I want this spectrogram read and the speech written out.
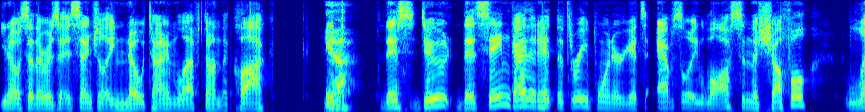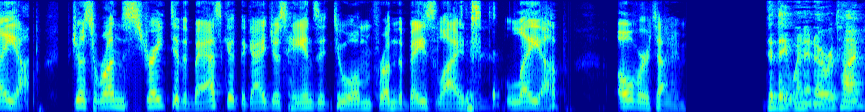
you know, so there was essentially no time left on the clock. And Yeah. this dude, the same guy that hit the three pointer, gets absolutely lost in the shuffle. Layup just runs straight to the basket. The guy just hands it to him from the baseline. Layup, overtime. Did they win in overtime?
